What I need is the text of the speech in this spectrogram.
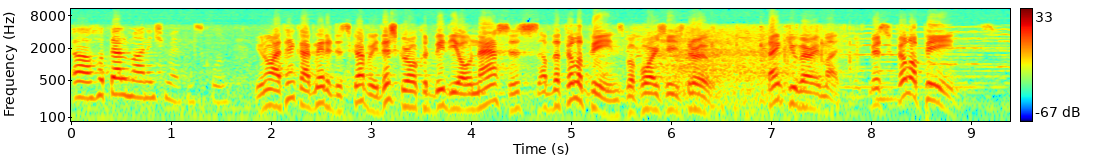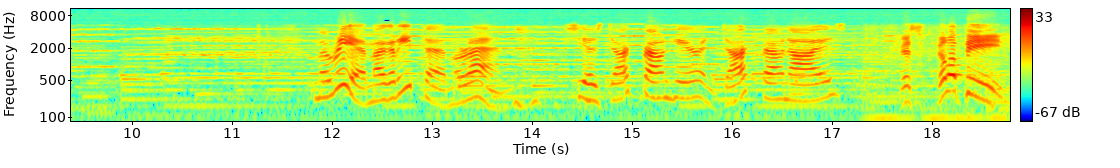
uh, hotel management in school. You know, I think I've made a discovery. This girl could be the Onassis of the Philippines before she's through. Thank you very much. Miss Philippines. Maria Margarita Moran. She has dark brown hair and dark brown eyes. Miss Philippines.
